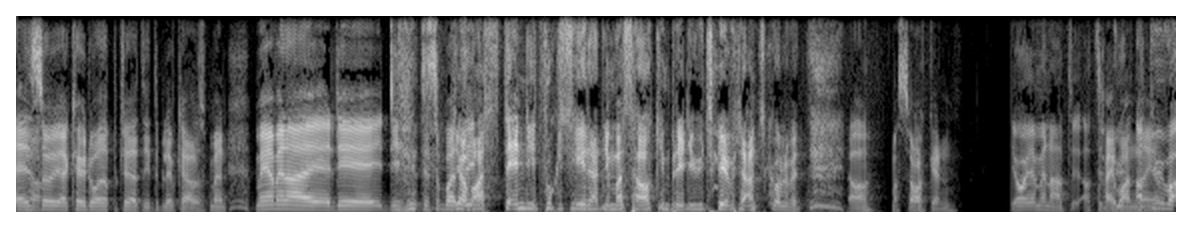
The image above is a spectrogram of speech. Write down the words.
eh, så jag kan ju då rapportera att det inte blev kaos, men, men jag menar, eh, det, det är inte som att... Jag var ständigt fokuserad när massakern bredde ut över dansgolvet. Ja. Massakern. Ja, jag menar att, att, du, att du var,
